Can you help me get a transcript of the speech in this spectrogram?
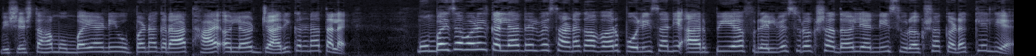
विशेषतः मुंबई आणि उपनगरात हाय अलर्ट जारी करण्यात आलाय. मुंबईजवळील कल्याण रेल्वे स्थानकावर पोलीस आणि आरपीएफ रेल्वे सुरक्षा दल यांनी सुरक्षा कडक केली आहे.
